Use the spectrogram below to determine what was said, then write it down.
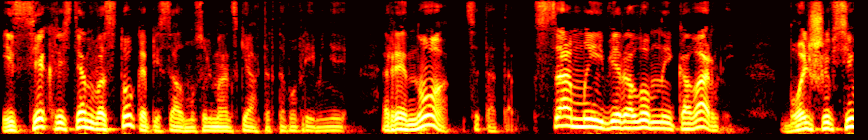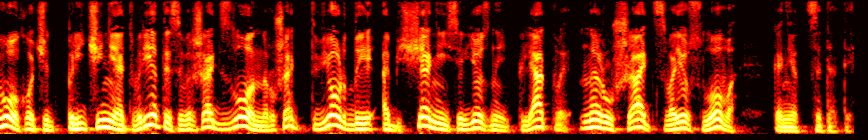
Из всех христиан Востока, писал мусульманский автор того времени, Рено, цитата, «самый вероломный и коварный, больше всего хочет причинять вред и совершать зло, нарушать твердые обещания и серьезные клятвы, нарушать свое слово. Конец цитаты.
